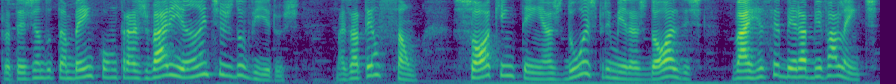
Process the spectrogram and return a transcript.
protegendo também contra as variantes do vírus. Mas atenção, só quem tem as duas primeiras doses vai receber a bivalente,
